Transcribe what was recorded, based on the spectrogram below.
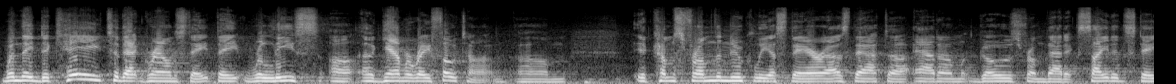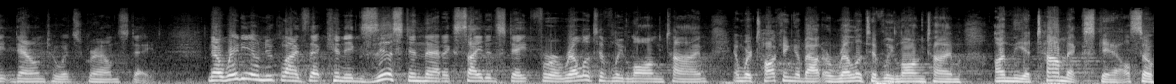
When they decay to that ground state, they release uh, a gamma ray photon. Um, it comes from the nucleus there as that uh, atom goes from that excited state down to its ground state. Now, radionuclides that can exist in that excited state for a relatively long time, and we're talking about a relatively long time on the atomic scale, so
